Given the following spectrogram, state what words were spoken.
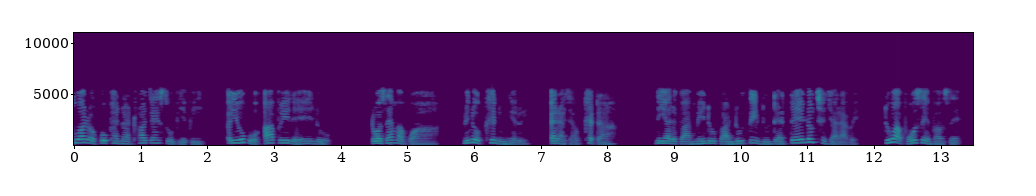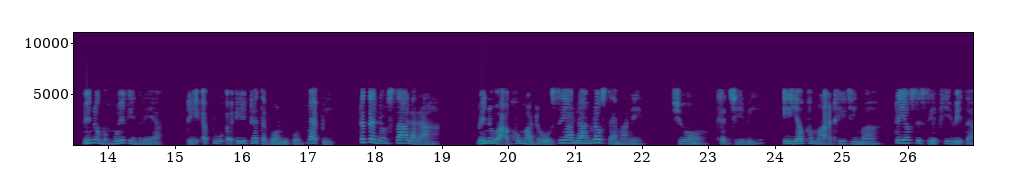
သူကတော့ကိုယ်ခန္ဓာထွားကျိုင်းဆိုပြပြီး အယိုးကိုအားပေးတယ်လို့တော်စမ်းပါကွာမင်းတို့ခက်လူငယ်တွေအဲ့ဒါကြောင့်ခက်တာနေရတကမင်းတို့ကလူတိလူတက်တဲလှုပ်ချင်ကြတာပဲတို့ကဘိုးစင်ပေါင်းဆက်မင်းတို့မမွေးခင်ကတည်းကဒီအပူအေးဓာတ်သဘောတွေကိုမှတ်ပြီးတက်တက်လုံးစားလာတာမင်းတို့ကအခုမှတို့ဆရာလာမလို့စမ်းပါနဲ့ရောခက်ချီပြီဤရောက်ခမအထီးကြီးမှာတယောက်စစ်စစ်ဖြစ်၍သာ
